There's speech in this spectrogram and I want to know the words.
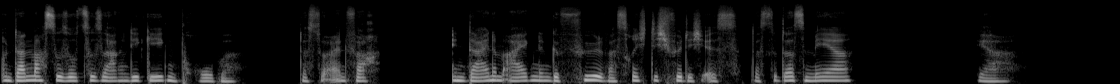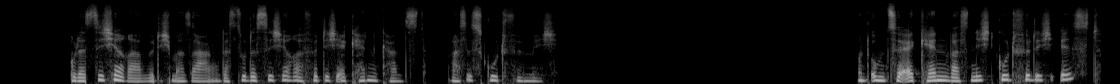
Und dann machst du sozusagen die Gegenprobe, dass du einfach in deinem eigenen Gefühl, was richtig für dich ist, dass du das mehr, ja, oder sicherer, würde ich mal sagen, dass du das sicherer für dich erkennen kannst. Was ist gut für mich? Und um zu erkennen, was nicht gut für dich ist,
